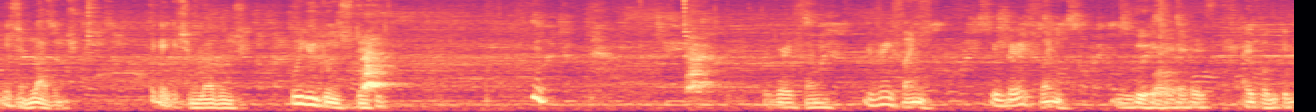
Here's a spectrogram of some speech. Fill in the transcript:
Get some lovage. I gotta get some lovage. What are you doing, Stinky? Hmm. You're very funny. You're very funny. You're very funny. Yes. I pumpkin.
